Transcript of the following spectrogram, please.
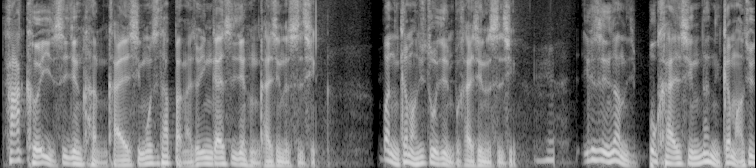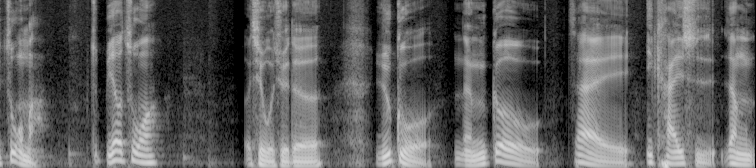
它可以是一件很开心，或是它本来就应该是一件很开心的事情，不然你干嘛去做一件不开心的事情？一个事情让你不开心，那你干嘛去做嘛？就不要做啊！而且我觉得，如果能够在一开始让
